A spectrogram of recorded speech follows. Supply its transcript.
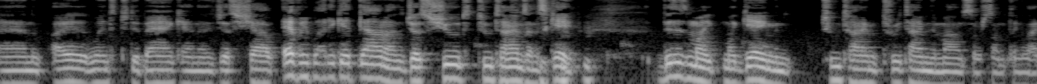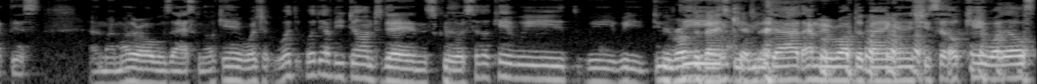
and I went to the bank and I just shout, "Everybody get down!" and just shoot two times and escape. this is my my game in two time, three time the amounts or something like this. And my mother always asked me, "Okay, what what what have you done today in school?" I said, "Okay, we we we do We robbed the this, bank we and- do that, and we robbed the bank." And she said, "Okay, what else?"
